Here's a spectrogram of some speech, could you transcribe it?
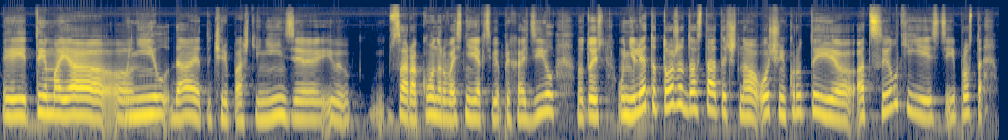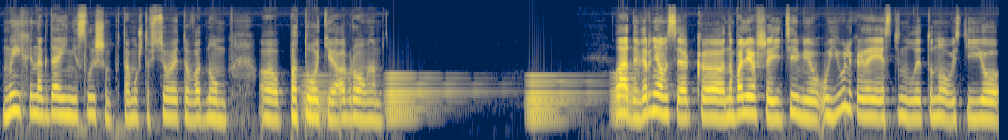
и ты моя э, Нил, да, это черепашки ниндзя, и Сара Коннор во сне я к тебе приходил. Ну, то есть у Нилета тоже достаточно очень крутые отсылки есть, и просто мы их иногда и не слышим, потому что все это в одном э, потоке огромном. Ладно, вернемся к наболевшей теме у Юли, когда я скинула эту новость, ее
